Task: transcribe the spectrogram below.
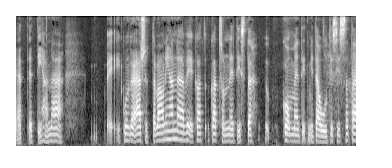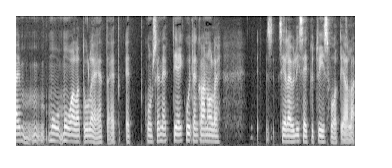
ja että, että ihan nämä kuinka ärsyttävää on ihan nämä katson netistä kommentit, mitä uutisissa tai muu, muualla tulee, että et, et kun se netti ei kuitenkaan ole siellä yli 75-vuotiailla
